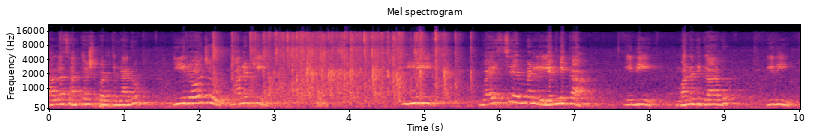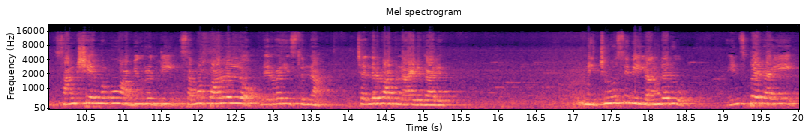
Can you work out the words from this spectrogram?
చాలా సంతోషపడుతున్నాను. ఈరోజు మనకి ఈ వైస్ చైర్మన్ల ఎన్నిక ఇది మనది కాదు ఇది సంక్షేమము అభివృద్ధి సమపాలనలో నిర్వహిస్తున్న చంద్రబాబు నాయుడు గారి. ని చూసి వీళ్ళందరూ ఇన్స్పైర్ అయ్యి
